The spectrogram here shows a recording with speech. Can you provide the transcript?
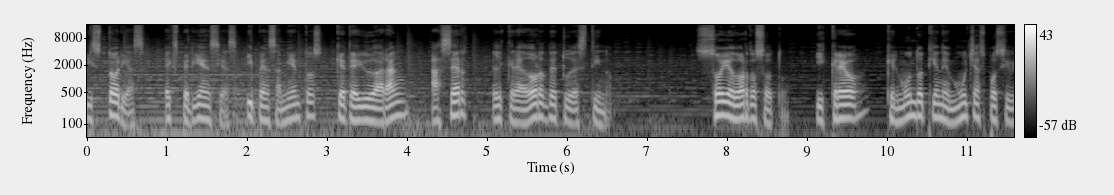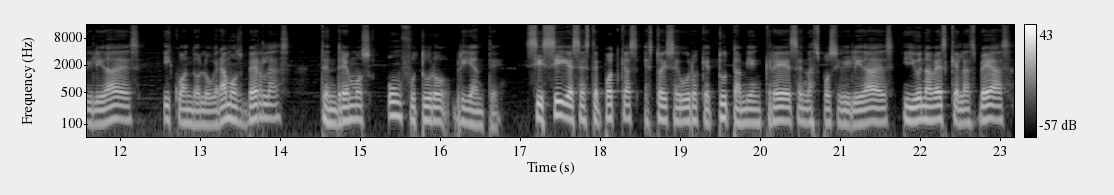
historias, experiencias y pensamientos que te ayudarán a ser el creador de tu destino. Soy Eduardo Soto y creo que el mundo tiene muchas posibilidades y cuando logramos verlas tendremos un futuro brillante. Si sigues este podcast estoy seguro que tú también crees en las posibilidades y una vez que las veas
